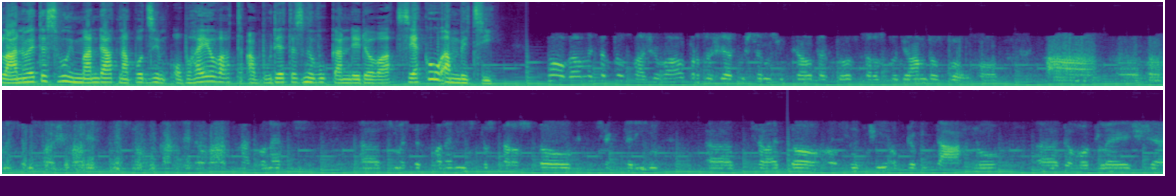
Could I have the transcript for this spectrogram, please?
Plánujete svůj mandát na podzim obhajovat a budete znovu kandidovat? S jakou ambicí? No, velmi jsem to zvažoval, protože, jak už jsem říkal, tak toho starostu dělám dost dlouho a e, velmi jsem zvažoval, jestli znovu kandidovat. Nakonec e, jsme se s panem místo starostou, se kterým e, celé to funkční období táhnu, dohodli, že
